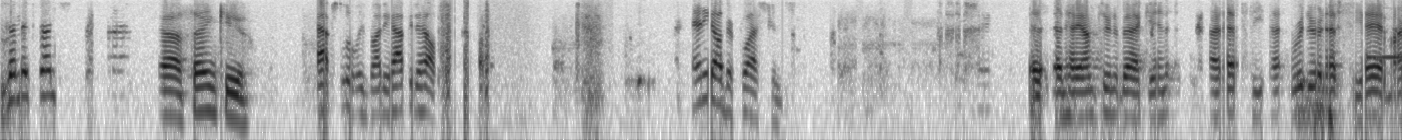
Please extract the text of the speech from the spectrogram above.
Does that make sense? Yeah, thank you. Absolutely, buddy. Happy to help. Any other questions? And, and hey, I'm tuning back in at FC. At, we're doing FCA at, my,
